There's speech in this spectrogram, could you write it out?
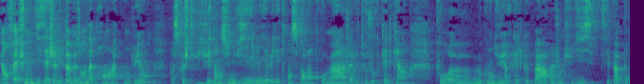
Et en fait, je me disais, j'avais pas besoin d'apprendre à conduire parce que je vivais dans une ville, il y avait les transports en commun, j'avais toujours quelqu'un pour euh, me conduire quelque part. Et je me suis dit, c'est pas pour,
